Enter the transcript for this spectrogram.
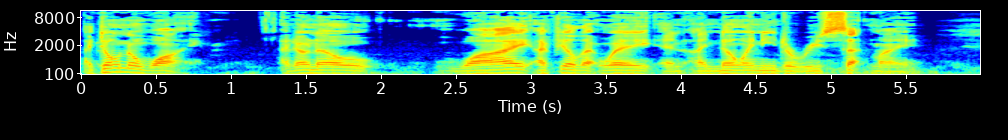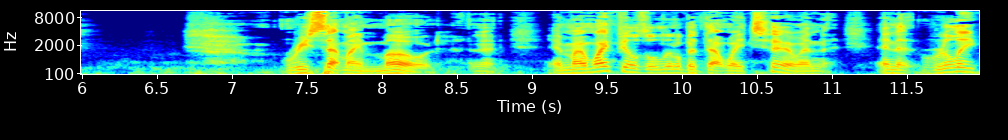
I don't know why. I don't know why I feel that way, and I know I need to reset my reset my mode. And, my wife feels a little bit that way too. And, and it really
